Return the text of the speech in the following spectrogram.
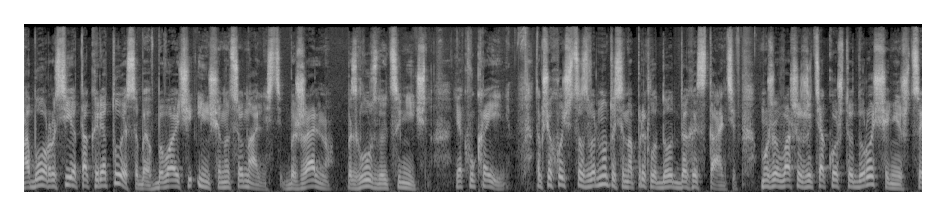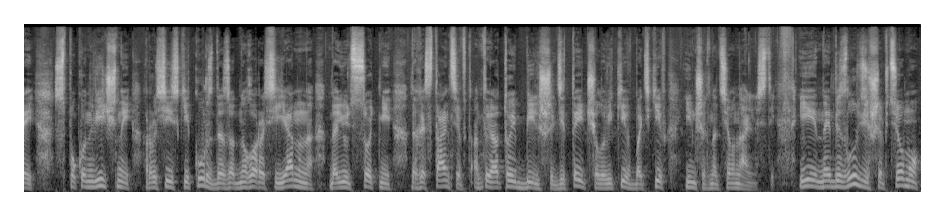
Або Росія так і рятує себе, вбиваючи інші національності, безжально, безглуздо і цинічно, як в Україні. Так що хочеться звернутися, наприклад, до дагестанців. Може, ваше життя коштує дорожче, ніж цей споконвічний російський курс, де з одного росіянина дають сотні дагестанців, а то- й більше дітей, чоловіків, батьків інших національностей. І найбезлуздіше в цьому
